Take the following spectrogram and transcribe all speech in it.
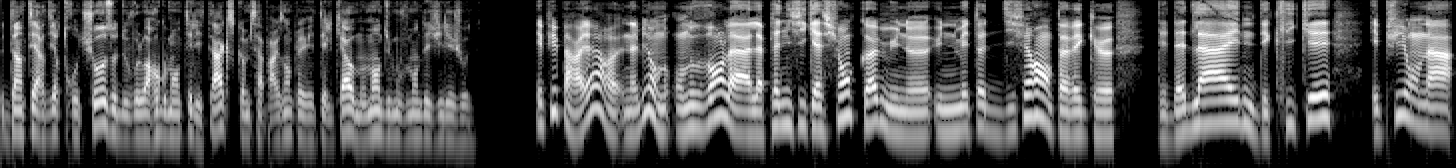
d'interdire trop de choses, de vouloir augmenter les taxes, comme ça par exemple avait été le cas au moment du mouvement des Gilets jaunes. Et puis par ailleurs, Nabil, on, nous vend la, planification comme une, une, méthode différente avec des deadlines, des cliquets, et puis on a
